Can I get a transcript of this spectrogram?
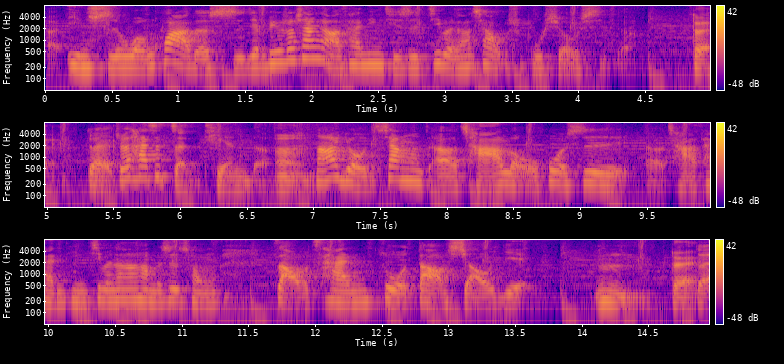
呃饮食文化的时间，比如说香港的餐厅，其实基本上下午是不休息的。对对，就是它是整天的。嗯。然后有像呃茶楼或者是呃茶餐厅，基本上他们是从早餐做到宵夜。嗯，对对。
